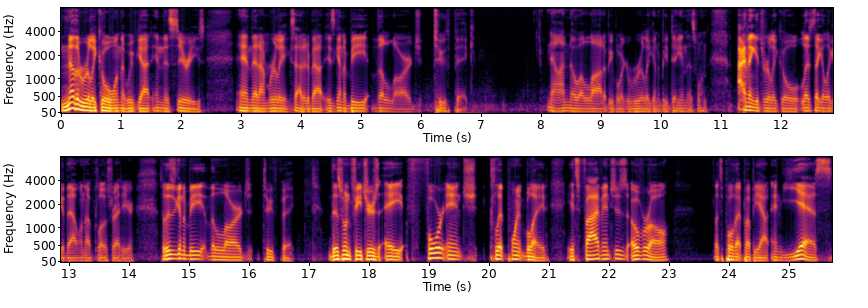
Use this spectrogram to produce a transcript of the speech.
Another really cool one that we've got in this series and that I'm really excited about is going to be the large toothpick. Now, I know a lot of people are really going to be digging this one. I think it's really cool. Let's take a look at that one up close right here. So, this is going to be the large toothpick. This one features a four inch clip point blade, it's five inches overall. Let's pull that puppy out. And yes,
